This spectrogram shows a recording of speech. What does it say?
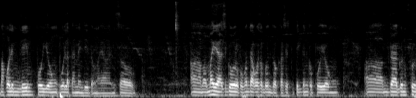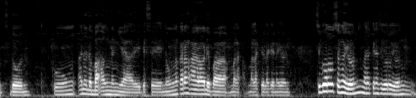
Makulimlim po yung ulap namin dito ngayon. So, ah, mamaya siguro pupunta ako sa bundok kasi titignan ko po yung um, dragon fruits doon. Kung ano na ba ang nangyari kasi nung nakarang araw, 'di ba, mala- malaki-laki na 'yon. Siguro sa ngayon, malaki na siguro 'yon.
